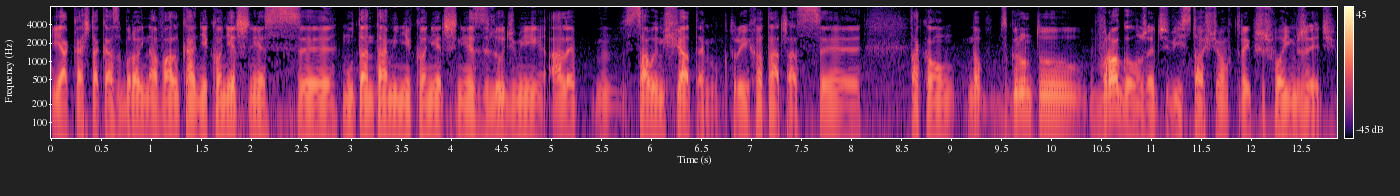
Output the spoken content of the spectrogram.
jakaś taka zbrojna walka, niekoniecznie z y, mutantami, niekoniecznie z ludźmi, ale y, z całym światem, który ich otacza, z y, taką no, z gruntu wrogą rzeczywistością, w której przyszło im żyć.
